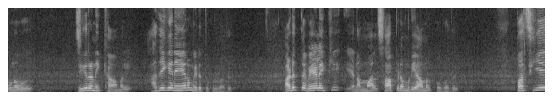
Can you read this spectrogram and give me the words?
உணவு ஜீரணிக்காமல் அதிக நேரம் எடுத்துக்கொள்வது அடுத்த வேலைக்கு நம்மால் சாப்பிட முடியாமல் போவது பசியே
